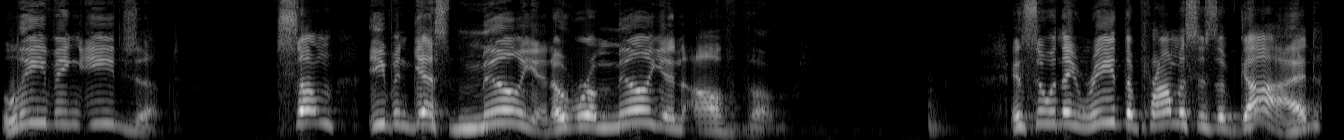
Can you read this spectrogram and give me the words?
leaving Egypt. Some even guess million, over a million of them. And so when they read the promises of God,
